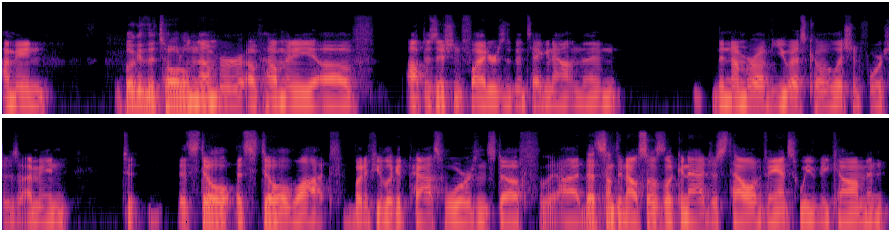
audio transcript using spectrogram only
I mean, look at the total number of how many of opposition fighters have been taken out, and then the number of U.S. coalition forces. I mean, to, it's still it's still a lot. But if you look at past wars and stuff, uh, that's something else I was looking at. Just how advanced we've become, and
